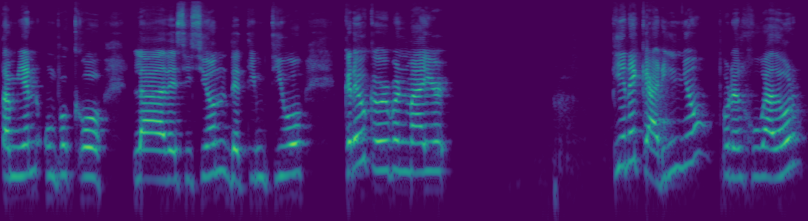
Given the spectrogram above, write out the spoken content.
también un poco la decisión de Tim Tebow. Creo que Urban Meyer tiene cariño por el jugador,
